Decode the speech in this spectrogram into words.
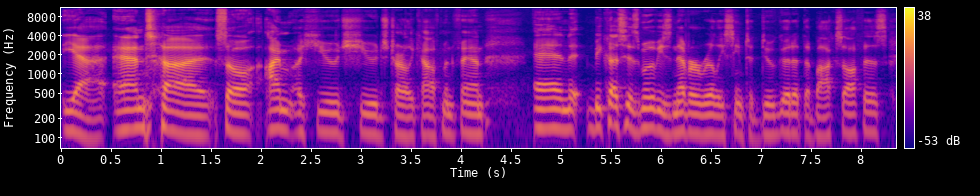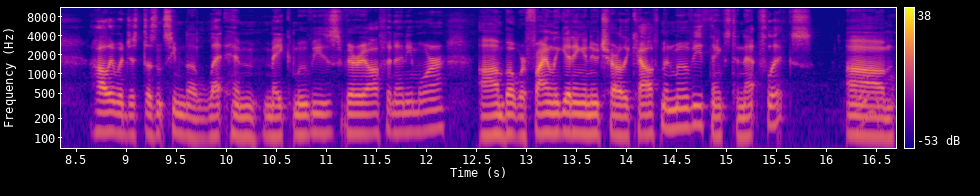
yeah, and uh, so I'm a huge, huge Charlie Kaufman fan, and because his movies never really seem to do good at the box office. Hollywood just doesn't seem to let him make movies very often anymore. Um, but we're finally getting a new Charlie Kaufman movie thanks to Netflix. Um,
